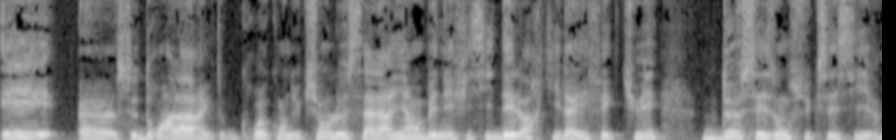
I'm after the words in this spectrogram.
et euh, ce droit à la reconduction, le salarié en bénéficie dès lors qu'il a effectué deux saisons successives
